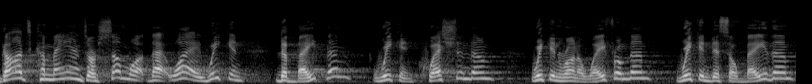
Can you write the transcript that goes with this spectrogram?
God's commands are somewhat that way. We can debate them, we can question them, we can run away from them, we can disobey them,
